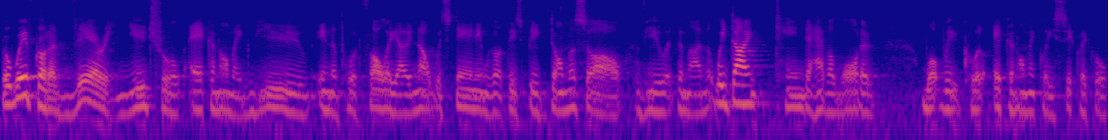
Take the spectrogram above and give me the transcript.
But we've got a very neutral economic view in the portfolio, notwithstanding we've got this big domicile view at the moment. We don't tend to have a lot of what we call economically cyclical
